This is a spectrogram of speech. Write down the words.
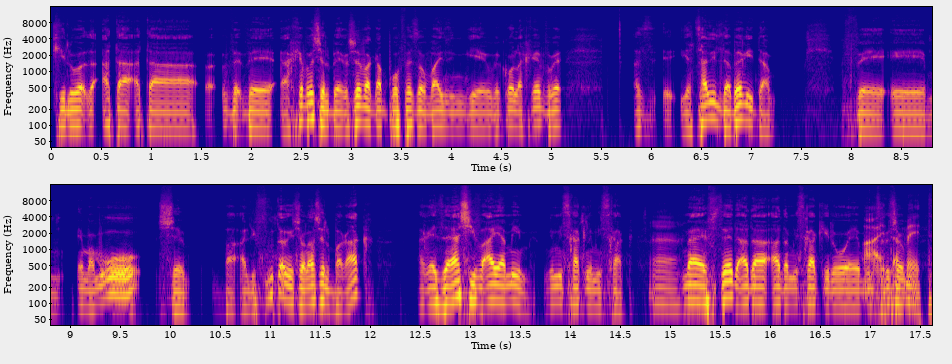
כאילו, אתה, אתה, והחבר'ה של באר שבע, גם פרופסור וייזינגר וכל החבר'ה, אז אה, יצא לי לדבר איתם, והם אמרו שבאליפות הראשונה של ברק, הרי זה היה שבעה ימים, ממשחק למשחק. אה, מההפסד עד, עד המשחק, כאילו, אה, מול אה. מת.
